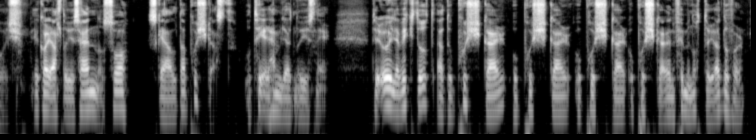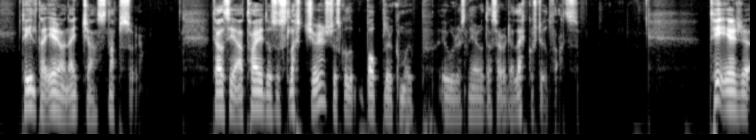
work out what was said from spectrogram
vet ikke. Jeg kører alt ui sen, og så skal det puskast. Og til er hemmeligheten ui snir. Det er øyelig viktig at du puskar og puskar og puskar og puskar enn puskar 5 minutter i ødelfor. Ja, til ta er ein edja snapsur. Tal sig at ta du så slutcher så skulle bobler koma upp ur oss ner og det ser det lekkert ut faktisk. Det er,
